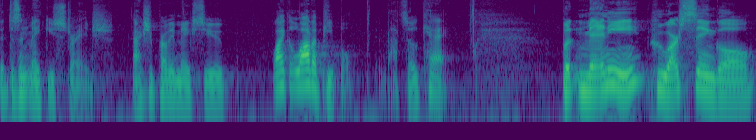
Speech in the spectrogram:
That doesn't make you strange. Actually, probably makes you like a lot of people, and that's okay. But many who are single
